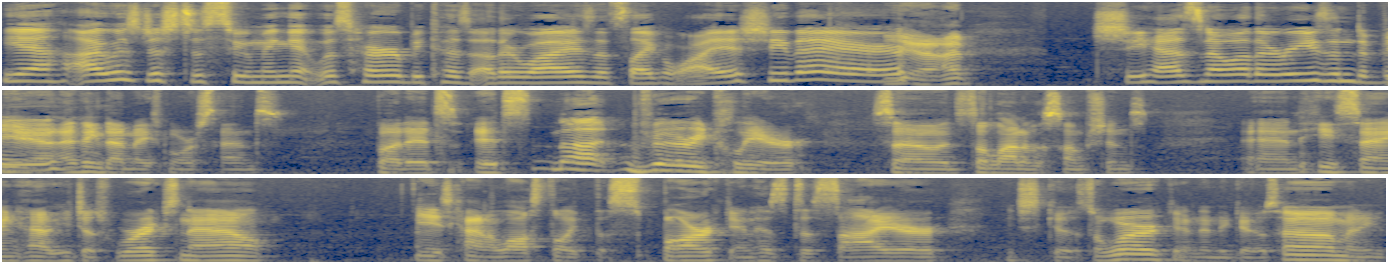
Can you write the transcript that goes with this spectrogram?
Yeah i was just assuming it was her because otherwise it's like why is she there Yeah, I, she has no other reason to be Yeah, I think that makes more sense. But it's it's not very clear, so it's a lot of assumptions. And he's saying how he just works now. He's kind of lost like the spark and his desire. He just goes to work and then he goes home and he,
